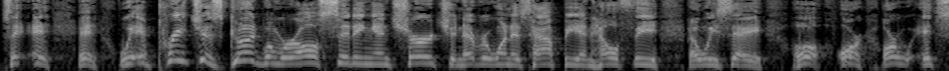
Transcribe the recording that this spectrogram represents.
See, it, it, it, preaches good when we're all sitting in church and everyone is happy and healthy, and we say, "Oh," or or it's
